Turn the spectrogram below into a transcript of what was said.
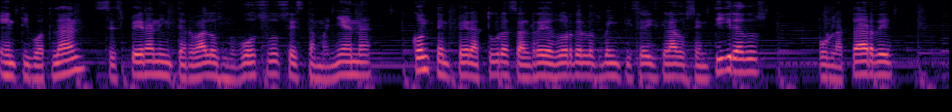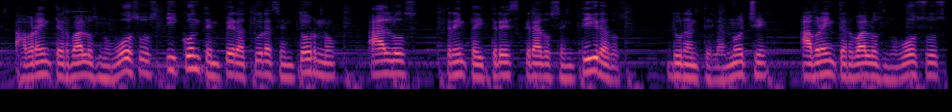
En Tihuatlán se esperan intervalos nubosos esta mañana con temperaturas alrededor de los 26 grados centígrados. Por la tarde habrá intervalos nubosos y con temperaturas en torno a los 33 grados centígrados. Durante la noche habrá intervalos nubosos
